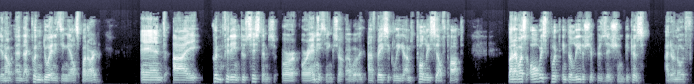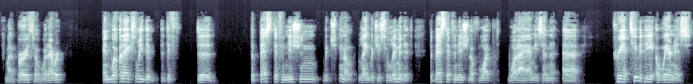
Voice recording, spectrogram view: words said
you know, and I couldn't do anything else but art, and I couldn't fit into systems or or anything. So I, I've basically I'm totally self taught, but I was always put into leadership position because I don't know if my birth or whatever. And what actually the the the the best definition, which you know, language is so limited. The best definition of what what I am is an uh, creativity awareness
